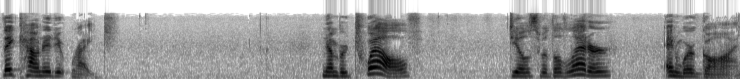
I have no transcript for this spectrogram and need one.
they counted it right. Number 12 deals with a letter, and we're gone.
